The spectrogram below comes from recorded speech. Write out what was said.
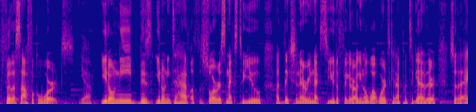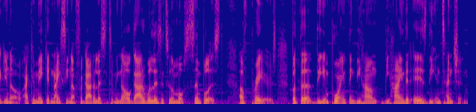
philosophical words. Yeah. You don't need this. You don't need to have a thesaurus next to you, a dictionary next to you to figure out, you know, what words can I put together so that you know I can make it nice enough for God to listen to me. No, God will listen to the most simplest of prayers. But the the important thing behind behind it is the intention.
